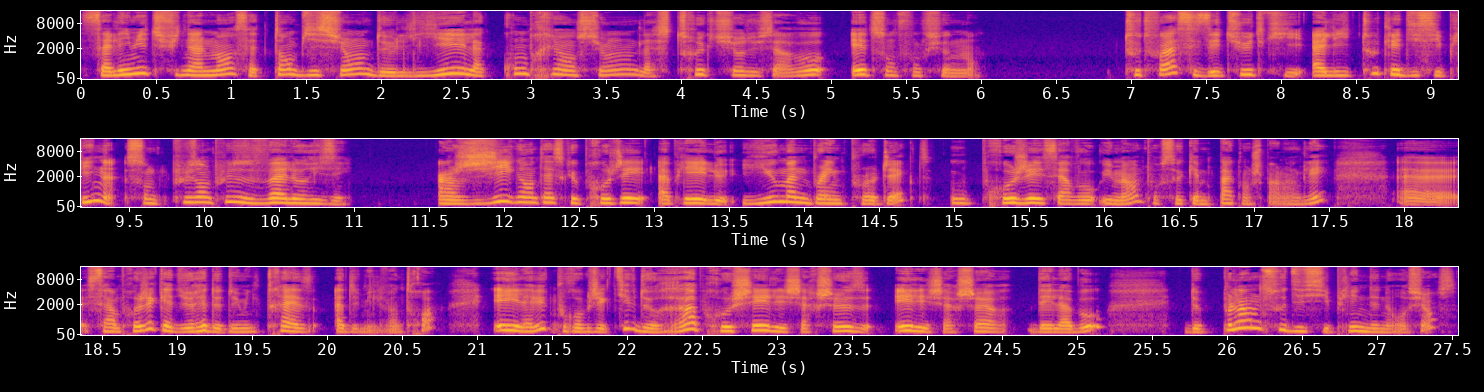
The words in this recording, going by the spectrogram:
Ça limite finalement cette ambition de lier la compréhension de la structure du cerveau et de son fonctionnement. Toutefois, ces études qui allient toutes les disciplines sont de plus en plus valorisées un gigantesque projet appelé le Human Brain Project, ou projet cerveau humain pour ceux qui n'aiment pas quand je parle anglais. Euh, c'est un projet qui a duré de 2013 à 2023 et il avait pour objectif de rapprocher les chercheuses et les chercheurs des labos de plein de sous-disciplines des neurosciences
